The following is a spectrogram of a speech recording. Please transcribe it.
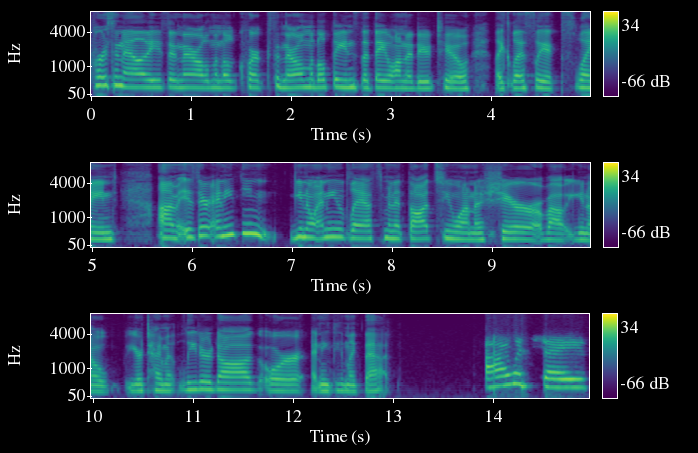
personalities and their own little quirks and their own little things that they want to do too, like Leslie explained. Um, is there anything, you know, any last minute thoughts you want to share about, you know, your time at Leader Dog or anything like that? I would say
